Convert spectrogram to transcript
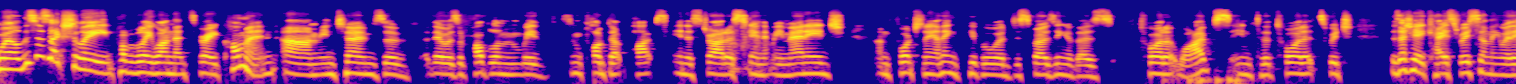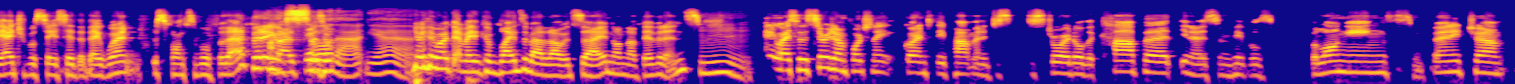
Well, this is actually probably one that's very common um, in terms of there was a problem with some clogged up pipes in a strata scheme that we manage. Unfortunately, I think people were disposing of those toilet wipes into the toilets, which there's actually a case recently where the ACCC said that they weren't responsible for that. But anyway, I, saw that. Yeah, there weren't that many complaints about it. I would say not enough evidence. Mm. Anyway, so the sewage unfortunately got into the apartment and just destroyed all the carpet. You know, some people's belongings, some furniture.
